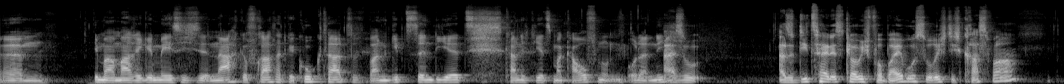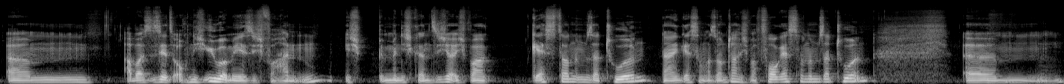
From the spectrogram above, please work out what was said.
ähm, immer mal regelmäßig nachgefragt hat, geguckt hat, wann gibt's denn die jetzt, kann ich die jetzt mal kaufen und, oder nicht? Also, also die Zeit ist, glaube ich, vorbei, wo es so richtig krass war. Ähm, aber es ist jetzt auch nicht übermäßig vorhanden. Ich bin mir nicht ganz sicher. Ich war gestern im Saturn. Nein, gestern war Sonntag. Ich war vorgestern im Saturn. Ähm,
